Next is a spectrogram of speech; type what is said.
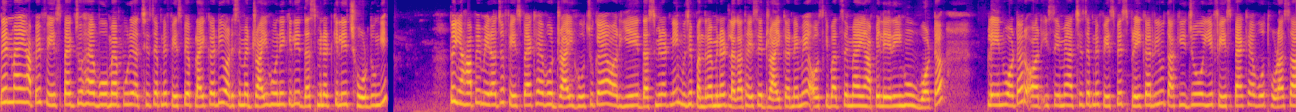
देन मैं यहाँ पर फेस पैक जो है, वो मैं पूरे अच्छे से अपने फेस पर अप्लाई कर ली और इसे मैं ड्राई होने के लिए दस मिनट के लिए छोड़ दूँगी। तो यहाँ पे मेरा जो फेस पैक है वो ड्राई हो चुका है और ये दस मिनट नहीं, मुझे पंद्रह मिनट लगा था इसे ड्राई करने में और उसके बाद से मैं यहाँ पे ले रही हूँ वाटर प्लेन वाटर और इसे मैं अच्छे से अपने फेस पे स्प्रे कर रही हूँ ताकि जो ये फेस पैक है वो थोड़ा सा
